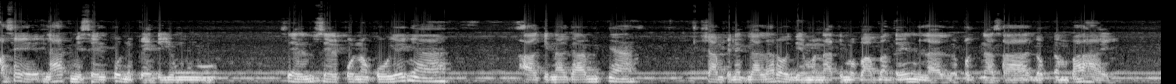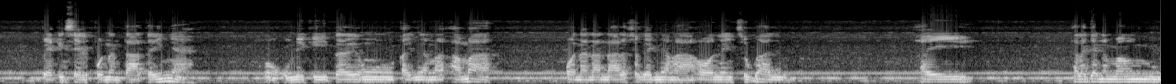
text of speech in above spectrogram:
kasi lahat may cellphone eh. Pwede yung cell- cellphone ng kuya niya, ah, ginagamit niya, siya ang pinaglalaro, hindi naman natin mababantayan lalo pag nasa loob ng bahay. Pwedeng cellphone ng tatay niya. O kumikita yung kanyang ama o nananalo sa ganyang ah, online sugal ay talaga namang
